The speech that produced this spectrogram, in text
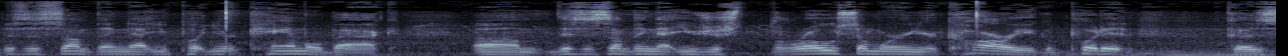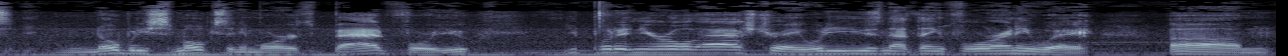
This is something that you put in your CamelBak. Um, this is something that you just throw somewhere in your car. You could put it because nobody smokes anymore. It's bad for you. You put it in your old ashtray. What are you using that thing for anyway? Um,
